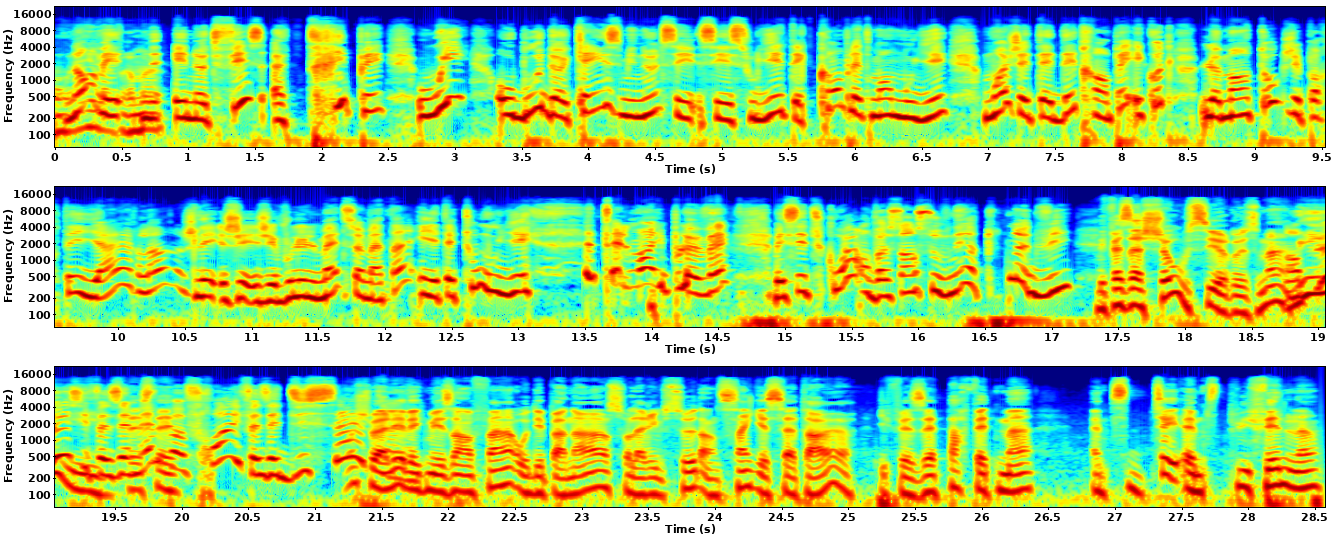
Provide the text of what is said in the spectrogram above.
On Non, mais vraiment. et notre fils a tripé. Oui, au bout de 15 minutes, ses, ses souliers étaient complètement mouillés. Moi, j'étais détrempée. Écoute, le manteau que j'ai porté hier, là, je l'ai- j'ai j'ai voulu le mettre ce matin, il était tout mouillé, tellement il pleuvait. Mais sais-tu quoi? On va s'en souvenir toute notre vie. Mais il faisait chaud aussi, heureusement. En Oui, plus, il faisait c'était- même pas froid, il faisait 17. Moi, je suis allé avec mes enfants au dépanneur sur la rive sud entre 5 et 7 heures. Il faisait parfaitement un petit, tu sais, une petite pluie fine, là.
